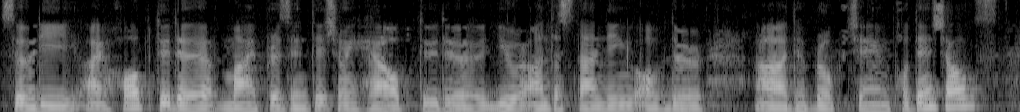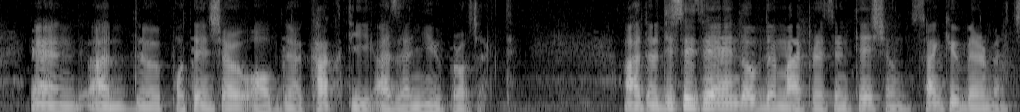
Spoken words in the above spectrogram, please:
So the, I hope to the, my presentation helped to the, your understanding of the, uh, the blockchain potentials and, and the potential of the Cacti as a new project. Uh, this is the end of the, my presentation. Thank you very much.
